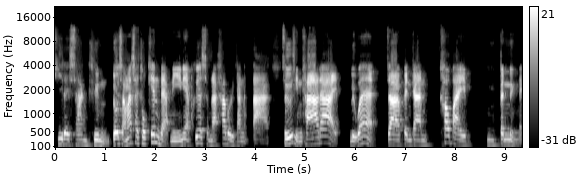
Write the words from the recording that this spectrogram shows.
ที่ได้สร้างขึ้น โดยสามารถใช้โทเค็นแบบนี้เนี่ยเพื่อชำระค่าบริการต่างๆ ซื้อสินค้าได้ หรือว่าจะเป็นการเข้าไปเป็นหนึ่งใน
